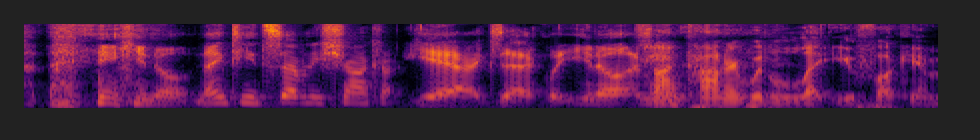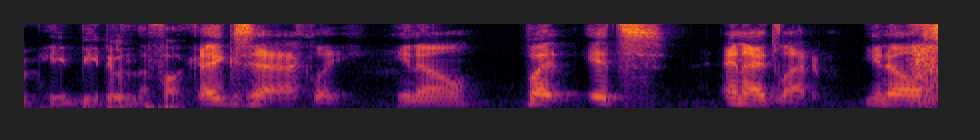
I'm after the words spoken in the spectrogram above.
you know, 1970 Sean Connery. Yeah, exactly. You know, I Sean mean, Connery wouldn't let you fuck him. He'd be doing the fucking. exactly. You know, but it's, and I'd let him. You know.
